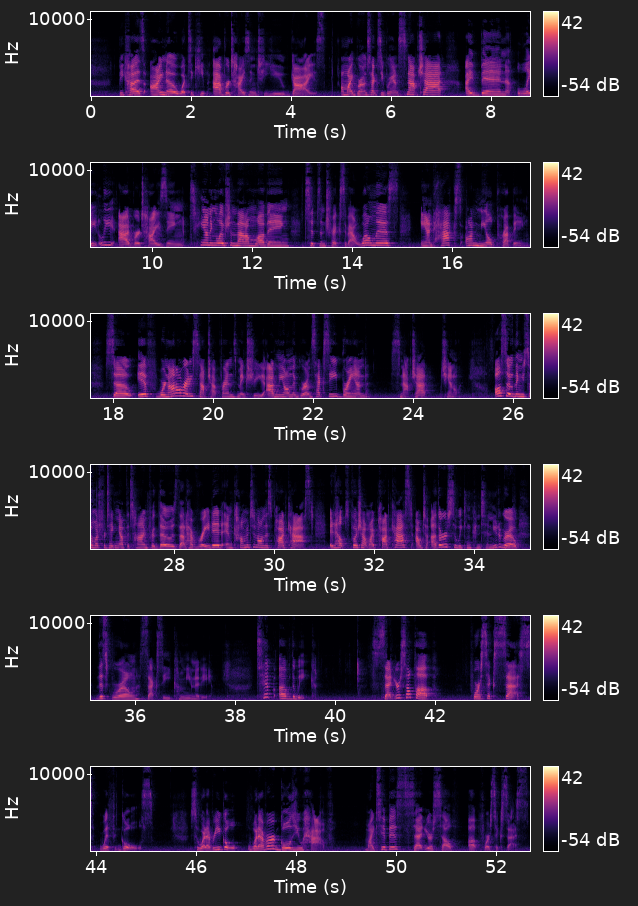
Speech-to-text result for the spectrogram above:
because I know what to keep advertising to you guys. On my Grown Sexy brand Snapchat, I've been lately advertising tanning lotion that I'm loving, tips and tricks about wellness, and hacks on meal prepping. So, if we're not already Snapchat friends, make sure you add me on the Grown Sexy brand Snapchat channel. Also, thank you so much for taking out the time for those that have rated and commented on this podcast. It helps push out my podcast out to others so we can continue to grow this grown sexy community. Tip of the week set yourself up for success with goals. So whatever you go whatever goals you have, my tip is set yourself up for success.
